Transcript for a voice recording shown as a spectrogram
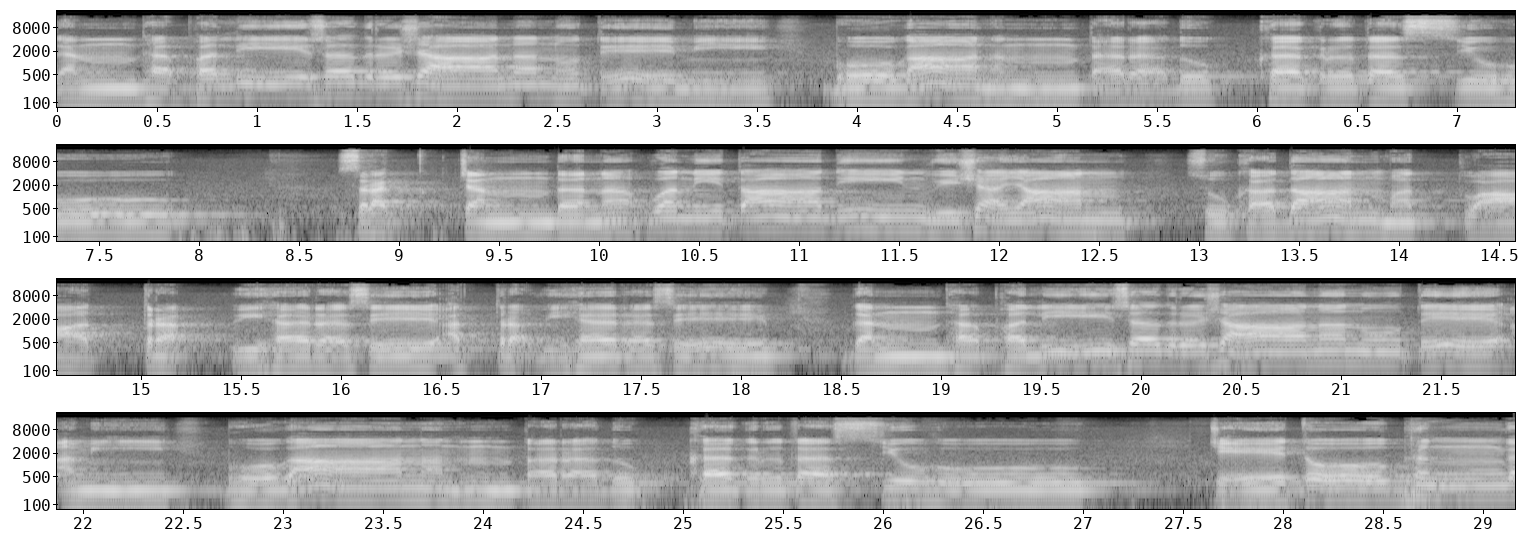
गन्धफलीसदृशा ननुतेऽमी भोगानन्तरदुःखकृतस्युः। स्रक्चन्दनवनितादीन् विषयान् सुखदान् मत्वात्र विहरसे अत्र विहरसे। गन्धफलीसदृशाननु ते अमी भोगानन्तरदुःखकृतस्युः। ಚೇತೋ ಭೃಂಗ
